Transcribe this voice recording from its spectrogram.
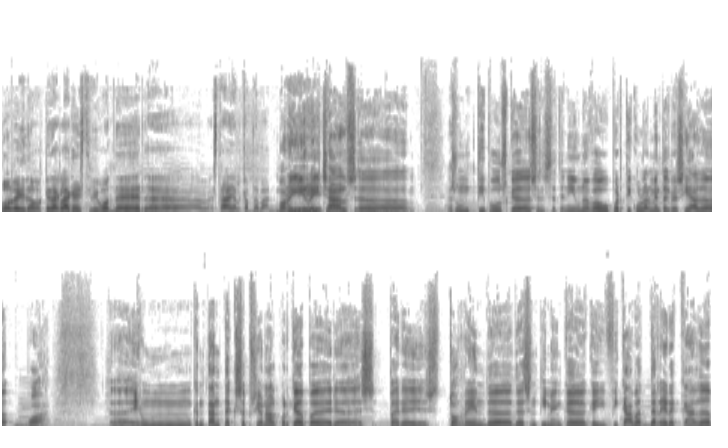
Molt bé, idò. Queda clar que Stevie Wonder eh, està al capdavant. Bueno, i Ray Charles, eh, és un tipus que sense tenir una veu particularment agraciada, buah, eh, era un cantant excepcional. Per què? Per, es, per el torrent de, de sentiment que, que hi ficava darrere cada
